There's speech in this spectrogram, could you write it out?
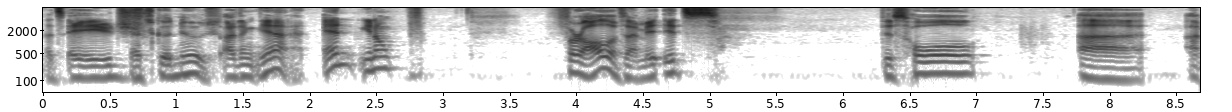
that's age. That's good news. I think yeah, and you know, f- for all of them, it, it's this whole. Uh, uh,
